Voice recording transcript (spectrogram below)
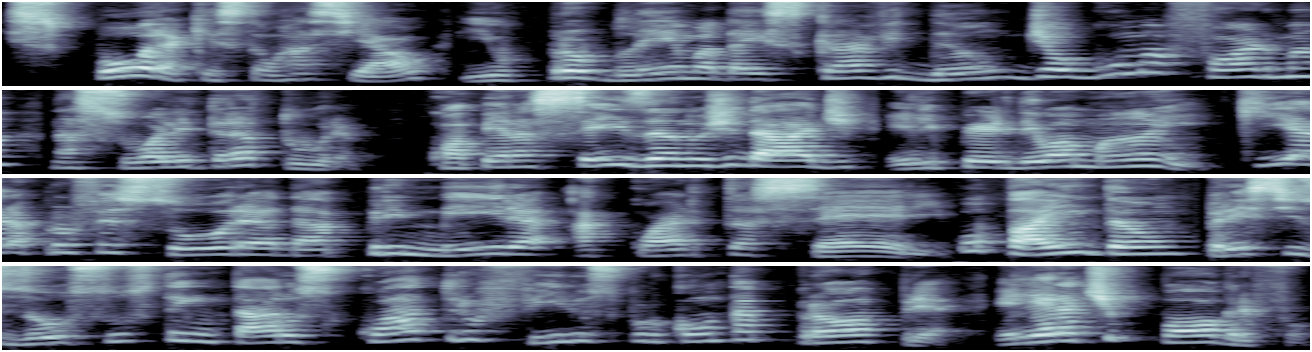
expor a questão racial e o problema da escravidão de alguma forma na sua literatura. Com apenas 6 anos de idade, ele perdeu a mãe, que era professora da primeira à quarta série. O pai, então, precisou sustentar os quatro filhos por conta própria. Ele era tipógrafo,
